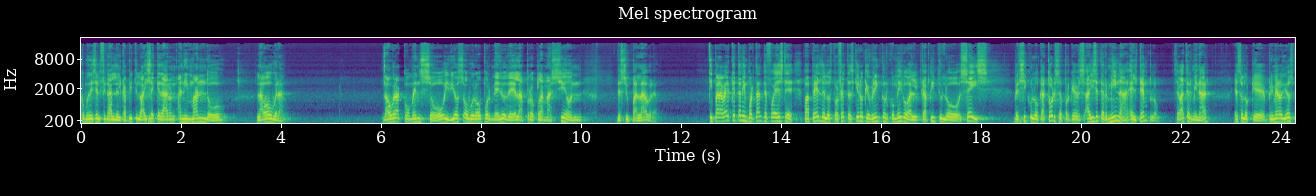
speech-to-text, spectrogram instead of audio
como dice el final del capítulo, ahí se quedaron animando la obra. La obra comenzó y Dios obró por medio de la proclamación de su palabra. Y para ver qué tan importante fue este papel de los profetas, quiero que brinquen conmigo al capítulo 6, versículo 14, porque ahí se termina el templo, se va a terminar. Eso es lo que primero Dios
